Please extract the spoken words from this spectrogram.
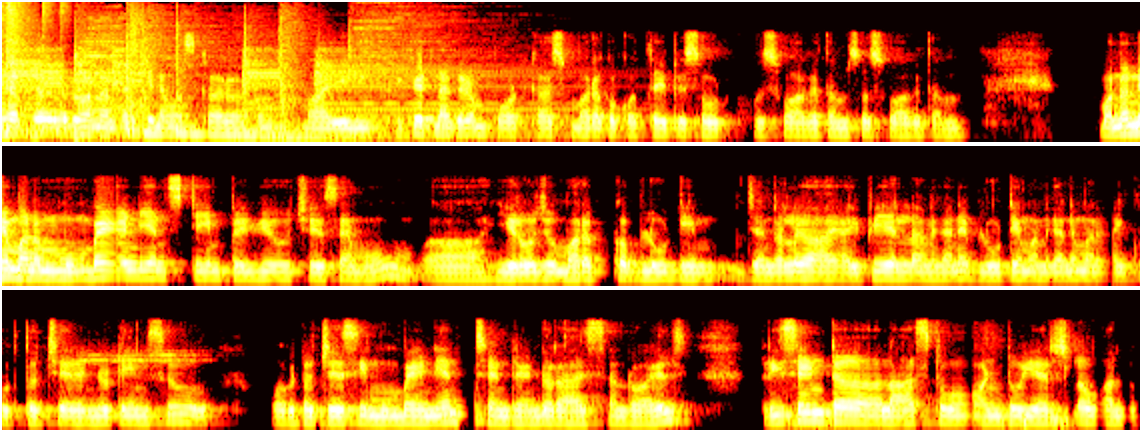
హలో ఎవరివన్ అందరికీ నమస్కారం. మా ఈ క్రికెట్ నగరం పాడ్కాస్ట్ మరొక కొత్త ఎపిసోడ్కు స్వాగతం సుస్వాగతం. మొన్ననే మనం ముంబై ఇండియన్స్ టీం ప్రివ్యూ చేసాము ఈరోజు ఈ రోజు మరొక బ్లూ టీం జనరల్గా ఐపీఎల్ అనగానే బ్లూ టీం అనగానే మనకి గుర్తొచ్చే రెండు టీమ్స్ ఒకటి వచ్చేసి ముంబై ఇండియన్స్ అండ్ రెండు Rajasthan Royals. Recent last one two ఇయర్స్లో వాళ్ళు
